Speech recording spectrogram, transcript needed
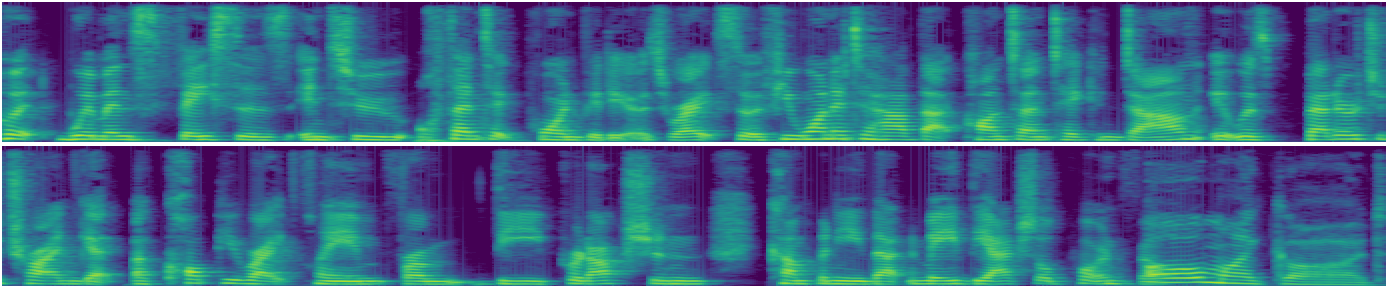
put women's faces into authentic porn videos, right? So if you wanted to have that content taken down, it was better to try and get a copyright claim from the production company that made the actual porn film. Oh my God.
